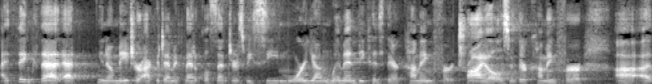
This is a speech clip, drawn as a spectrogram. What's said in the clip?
I think that at you know major academic medical centers we see more young women because they're coming for trials or they're coming for uh,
